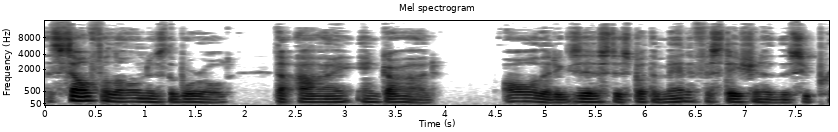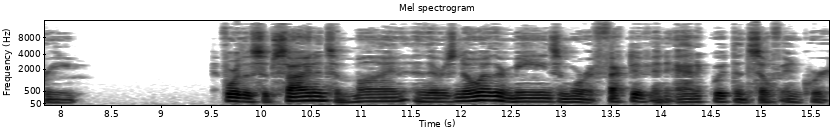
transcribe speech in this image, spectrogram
The self alone is the world, the I and God. All that exists is but the manifestation of the Supreme. For the subsidence of mind, and there is no other means more effective and adequate than self inquiry,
